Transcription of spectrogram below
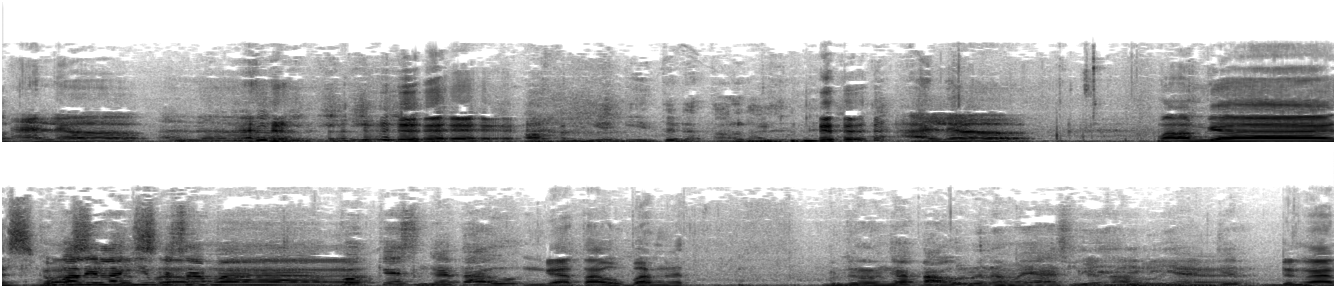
Halo. Halo. Openingnya gitu dah tolong. Halo. Malam guys. Kembali Masih lagi bersama podcast nggak tahu. Nggak tahu banget. Beneran nggak tahu lu namanya aslinya Nggak tahu, jadinya Ya. anjir. Dengan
